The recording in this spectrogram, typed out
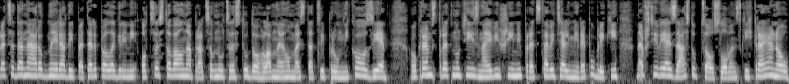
Predseda Národnej rady Peter Pellegrini odcestoval na pracovnú cestu do hlavného mesta Cypru Nikózie. Okrem stretnutí s najvyššími predstaviteľmi republiky navštívi aj zástupcov slovenských krajanov.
